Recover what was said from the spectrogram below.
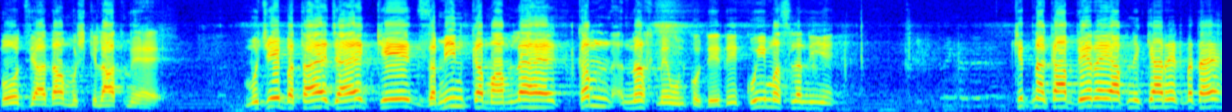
बहुत ज़्यादा मुश्किल में है। मुझे बताया जाए कि ज़मीन का मामला है, कम नर्ख में उनको दे दे, कोई मसला नहीं है। कितना का आप दे रहे हैं, आपने क्या रेट बताया?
